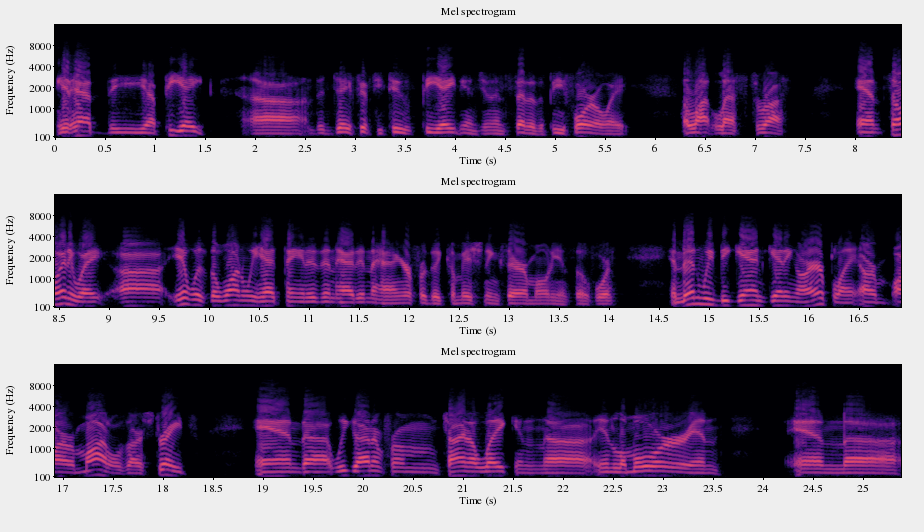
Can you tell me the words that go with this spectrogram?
it had the uh, P8, uh, the J52 P8 engine instead of the P408, a lot less thrust. And so anyway, uh, it was the one we had painted and had in the hangar for the commissioning ceremony and so forth. And then we began getting our airplane, our our models, our straights, and uh, we got them from China Lake and uh, in Lemoore and and uh,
